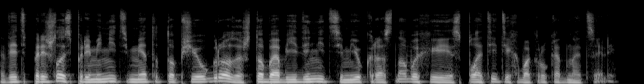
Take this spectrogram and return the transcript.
Ведь пришлось применить метод общей угрозы, чтобы объединить семью Красновых и сплотить их вокруг одной цели.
